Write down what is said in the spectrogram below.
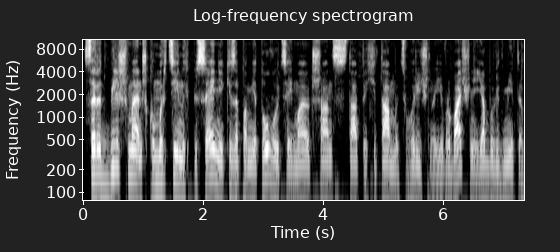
Серед більш-менш комерційних пісень, які запам'ятовуються і мають шанс стати хітами цьогорічного Євробачення, я би відмітив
